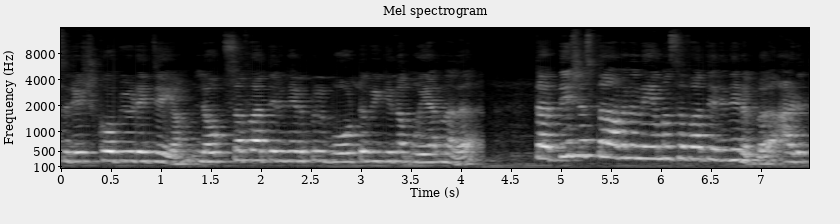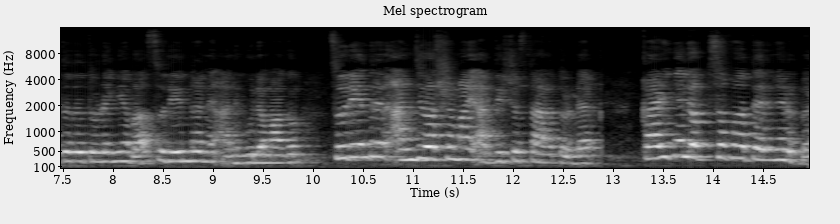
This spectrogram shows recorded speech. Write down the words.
സുരേഷ് ഗോപിയുടെ ജയം ലോക്സഭാ തെരഞ്ഞെടുപ്പിൽ വോട്ട് വിഹിതം ഉയർന്നത്. തദ്ദേശ സ്ഥാപന നിയമസഭാ തെരഞ്ഞെടുപ്പ് അടുത്തത് തുടങ്ങിയവ സുരേന്ദ്രന് അനുകൂലമാകും. സുരേന്ദ്രൻ അഞ്ചു വർഷമായി അധ്യക്ഷ സ്ഥാനത്തുണ്ട്. കഴിഞ്ഞ ലോക്സഭാ തെരഞ്ഞെടുപ്പ്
